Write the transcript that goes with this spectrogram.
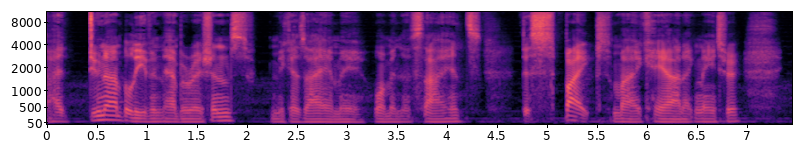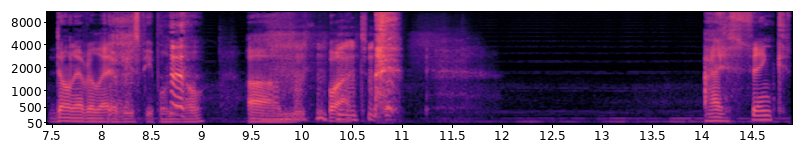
I do not believe in aberrations because I am a woman of science, despite my chaotic nature. Don't ever let these people know. Um, but I think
